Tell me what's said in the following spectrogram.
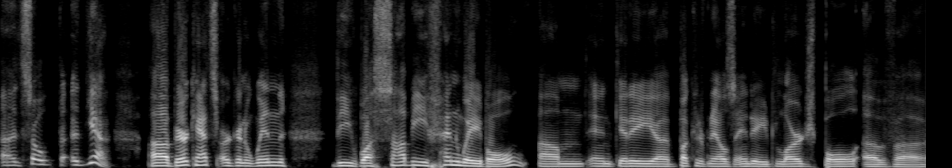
Uh, so uh, yeah, uh Bearcats are gonna win the Wasabi Fenway Bowl um and get a uh, bucket of nails and a large bowl of uh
